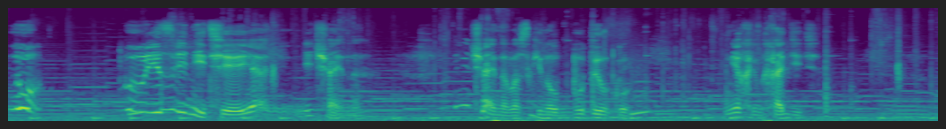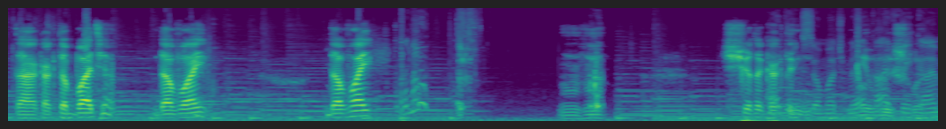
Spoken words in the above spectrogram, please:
Ну, ну, извините, я нечаянно. Нечаянно вас кинул бутылку. Нехрен ходить. Так, как-то батя. Давай. Давай. Угу. Что-то как-то не вышло.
